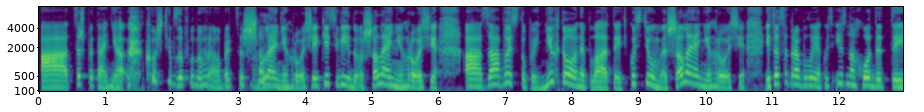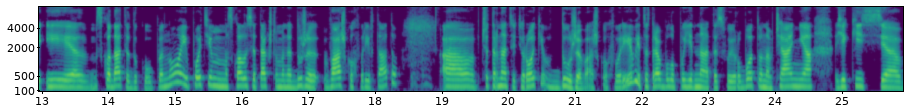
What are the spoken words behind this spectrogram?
А це ж питання коштів за фонограми, це ж шалені гроші, якісь відео, шалені гроші. А за виступи ніхто не платить, костюми, шалені гроші. І це все треба було якось і знаходити, і складати докупи. Ну і потім склалося так, що мене дуже важко хворів тато. А в 14 років дуже важко хворів, і це треба було поєднати свою роботу, навчання, якісь е,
